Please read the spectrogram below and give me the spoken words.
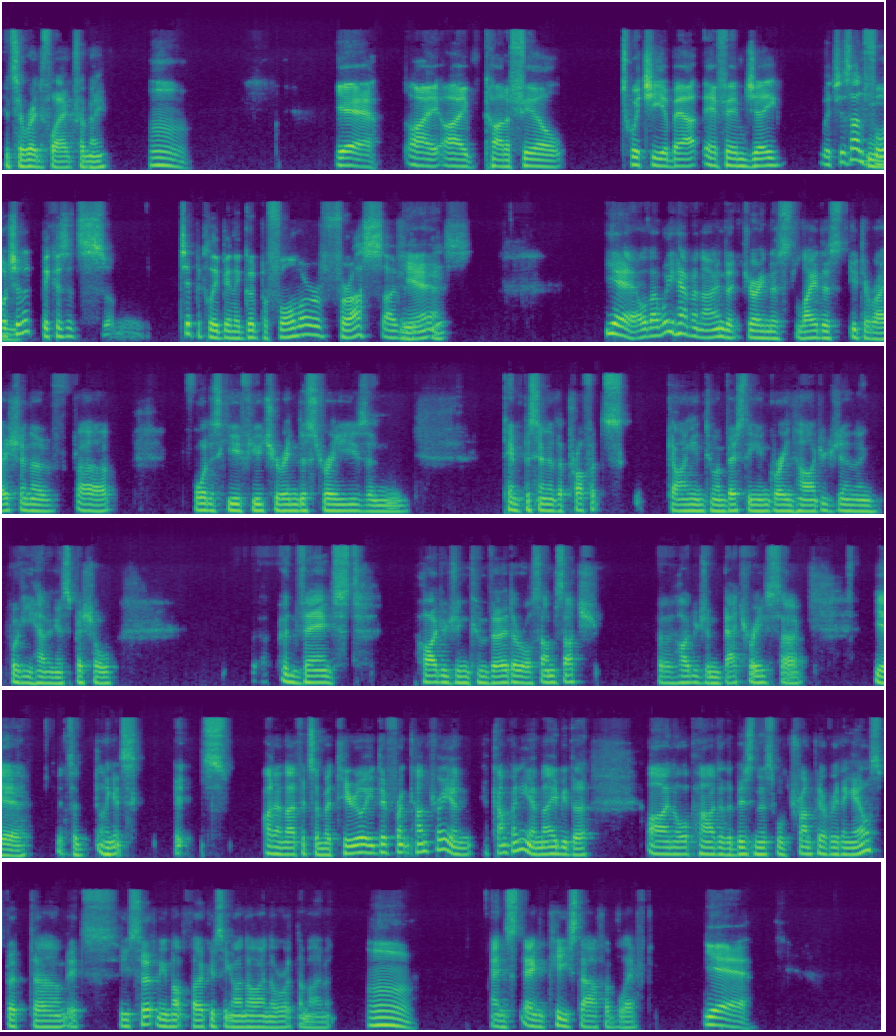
it's a red flag for me. Mm. Yeah, I I kind of feel twitchy about FMG, which is unfortunate mm. because it's typically been a good performer for us over yeah. the years. Yeah, although we haven't owned it during this latest iteration of uh, Fortescue Future Industries and 10% of the profits going into investing in green hydrogen and Twiggy having a special advanced hydrogen converter or some such for hydrogen batteries. So, yeah, it's a. I think it's it's. I don't know if it's a materially different country and company, and maybe the iron ore part of the business will trump everything else. But um, it's he's certainly not focusing on iron ore at the moment. Mm. And and key staff have left. Yeah.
